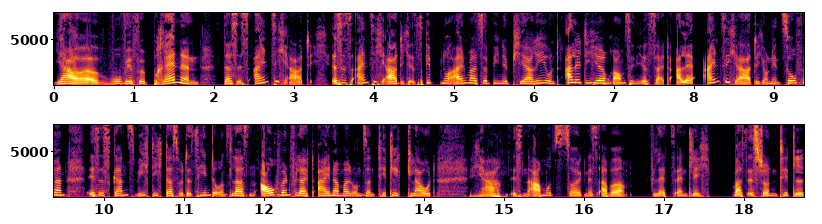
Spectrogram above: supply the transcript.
ja, wo wir verbrennen. Das ist einzigartig. Es ist einzigartig. Es gibt nur einmal Sabine Piari und alle, die hier im Raum sind, ihr seid alle einzigartig. Und insofern ist es ganz wichtig, dass wir das hinter uns lassen, auch wenn vielleicht einer mal unseren Titel klaut. Ja, ist ein Armutszeugnis, aber letztendlich was ist schon ein Titel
